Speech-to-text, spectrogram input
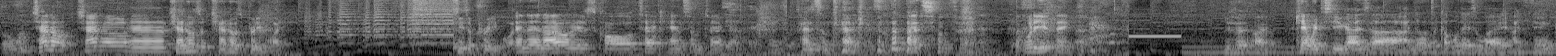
No one? Chano, Chano, and Chanho's Chanho's a pretty boy. He's a pretty boy. and then I always call Tech handsome Tech. Yeah, thank Handsome tech. Handsome Tech. What do you think? Is it? All right. We can't wait to see you guys. Uh, I know it's a couple of days away, I think,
